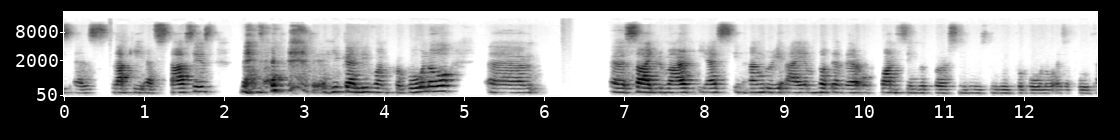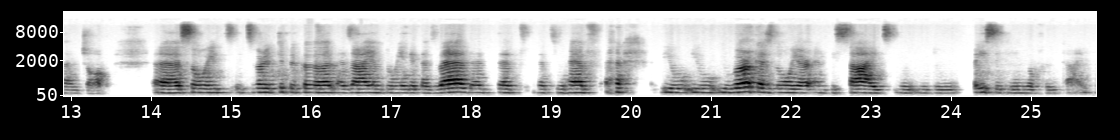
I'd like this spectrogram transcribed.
is as lucky as Stas is, that he can live on pro bono. Um, side remark, yes, in Hungary, I am not aware of one single person who is doing pro bono as a full-time job. Uh, so it's, it's very typical, as I am doing it as well, that, that, that you have, you, you, you work as lawyer and besides you, you do basically in your free time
